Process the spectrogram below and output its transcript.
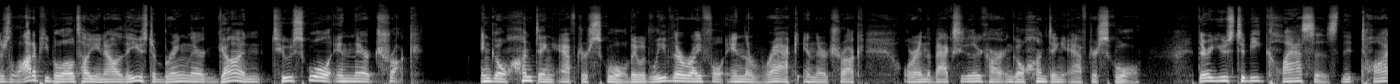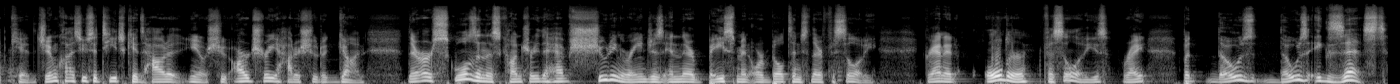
There's a lot of people that'll tell you now they used to bring their gun to school in their truck and go hunting after school. They would leave their rifle in the rack in their truck or in the backseat of their car and go hunting after school. There used to be classes that taught kids. Gym class used to teach kids how to, you know, shoot archery, how to shoot a gun. There are schools in this country that have shooting ranges in their basement or built into their facility. Granted, older facilities, right? But those those exist.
